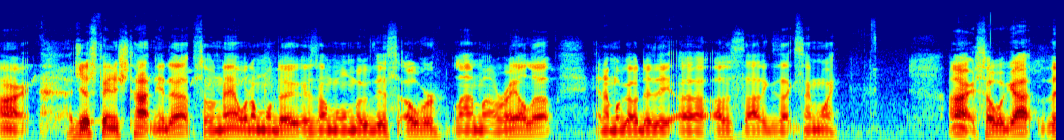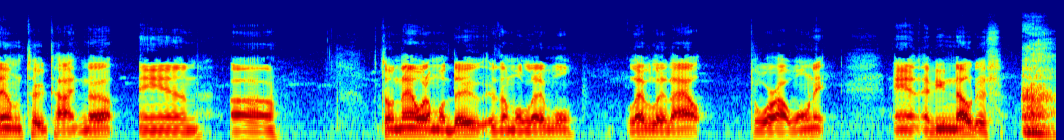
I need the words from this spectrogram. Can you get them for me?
All right, I just finished tightening it up. So now what I'm gonna do is I'm gonna move this over, line my rail up, and I'm gonna go do the uh, other side exact same way. All right, so we got them two tightened up, and uh, so now what I'm gonna do is I'm gonna level, level it out to where I want it. And if you notice,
